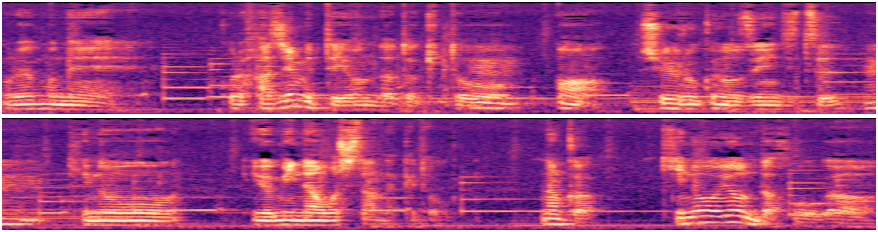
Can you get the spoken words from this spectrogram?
俺もねこれ初めて読んだ時と、うん。まあ収録の前日昨うん。日読み直したんだけどなんか昨日読んだ方が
